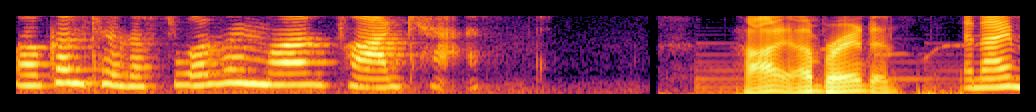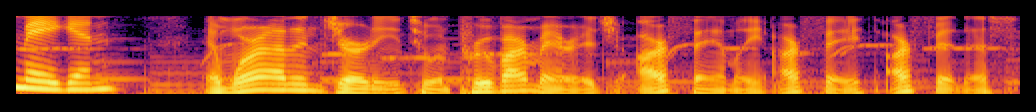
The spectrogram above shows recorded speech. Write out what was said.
Welcome to the Fools in Love podcast. Hi, I'm Brandon, And I'm Megan. And we're on a journey to improve our marriage, our family, our faith, our fitness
